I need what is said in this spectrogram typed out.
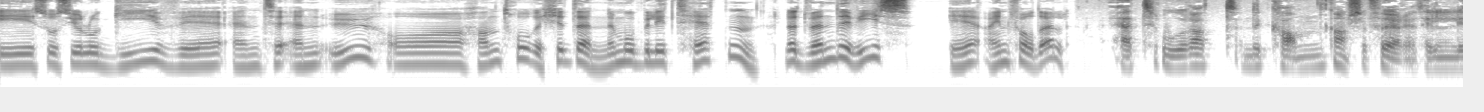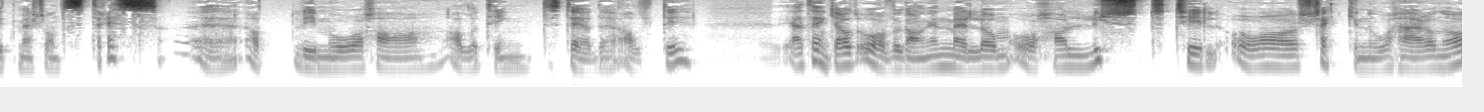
i sosiologi ved NTNU, og han tror ikke denne mobiliteten nødvendigvis er en fordel. Jeg tror at det kan kanskje føre til en litt mer sånn stress. Eh, at vi må ha alle ting til stede alltid. Jeg tenker at overgangen mellom å ha lyst til å sjekke noe her og nå,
